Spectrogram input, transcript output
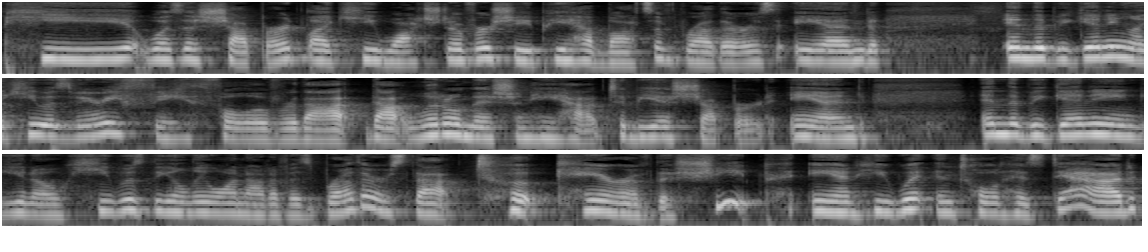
he was a shepherd, like he watched over sheep. He had lots of brothers, and in the beginning, like he was very faithful over that that little mission he had to be a shepherd. And in the beginning, you know, he was the only one out of his brothers that took care of the sheep. And he went and told his dad,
